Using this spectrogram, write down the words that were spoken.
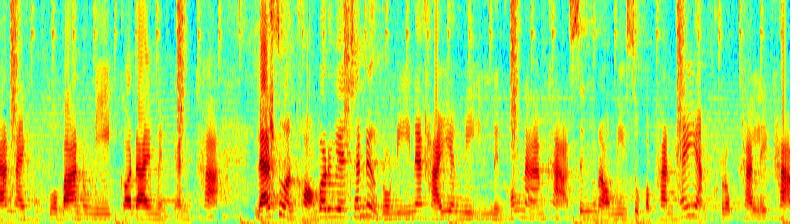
ด้านในของตัวบ้านตรงนี้ก็ได้เหมือนกันค่ะ และส่วนของบริเวณชั้นหนึ่งตรงนี้นะคะ ยังมีอีกหนึ่งห้องน้ำค่ะ ซึ่งเรามีสุขภัณฑ์ให้อย่างครบครันเลยค่ะ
